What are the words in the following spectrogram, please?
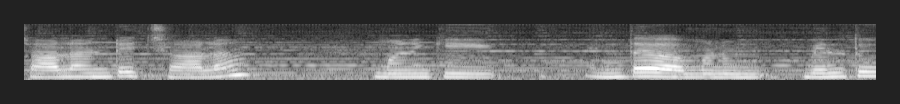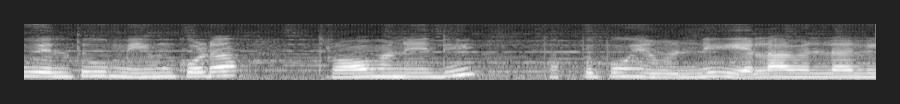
చాలా అంటే చాలా మనకి ఎంత మనం వెళ్తూ వెళ్తూ మేము కూడా త్రోవ్ అనేది తప్పిపోయామండి. ఎలా వెళ్ళాలి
